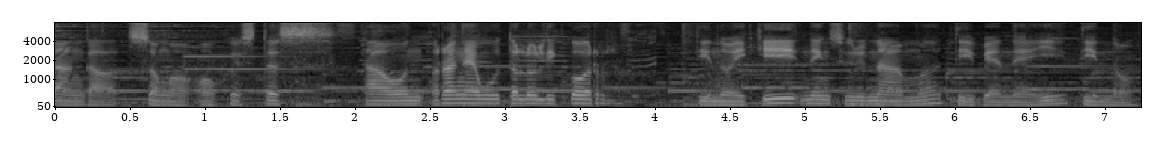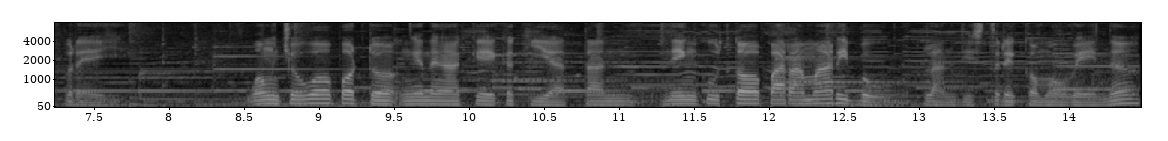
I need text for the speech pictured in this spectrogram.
tanggal 9 Agustus tahun 2023 Dino iki ning Suriname diwenehi Dino Frey. Wong Jawa padha ngenengake kegiatan ning kutha Paramaribo lan distrik Komowene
